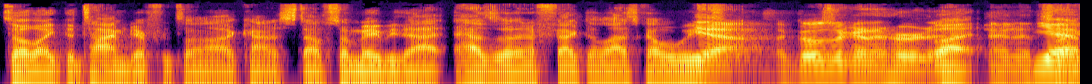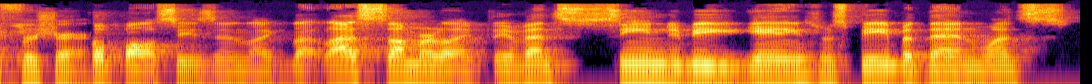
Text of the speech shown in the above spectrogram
So like the time difference and all that kind of stuff. So maybe that has an effect the last couple weeks. Yeah, like those are going to hurt it. And it's yeah, like for sure. Football season, like last summer, like the events seemed to be gaining some speed, but then once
